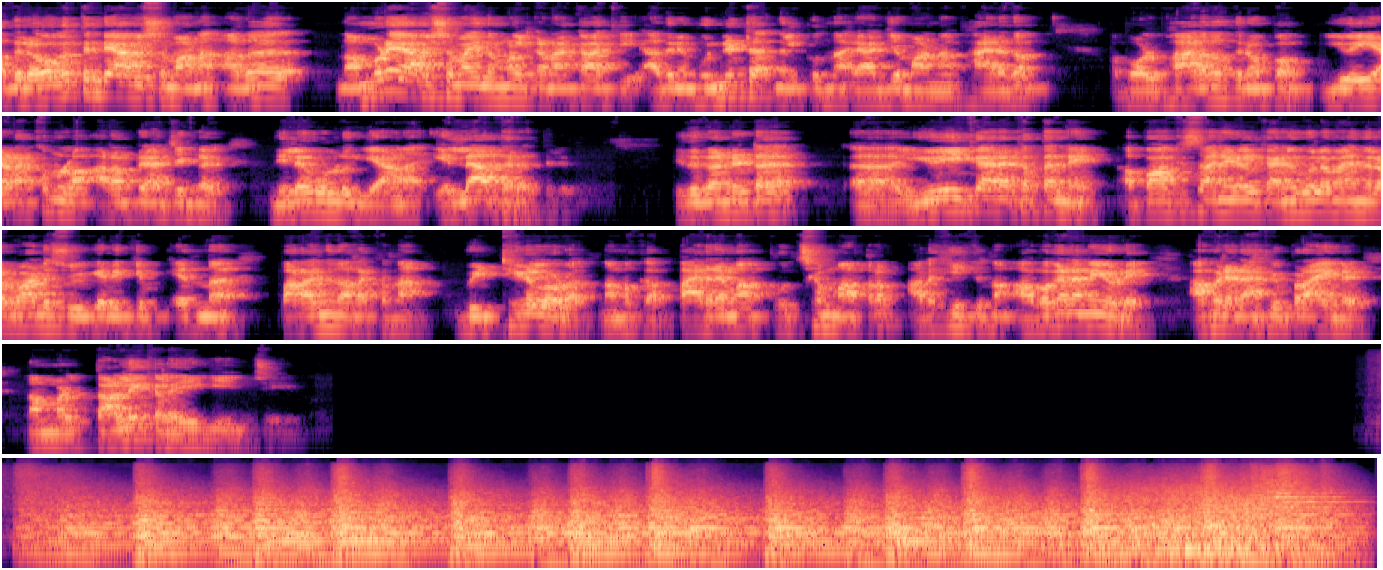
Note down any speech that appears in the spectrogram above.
അത് ലോകത്തിന്റെ ആവശ്യമാണ്. അത് നമ്മുടെ ആവശ്യമായി നമ്മൾ കണക്കാക്കി അതിന് മുന്നിട്ട് നിൽക്കുന്ന രാജ്യമാണ് ഭാരതം. അപ്പോൾ ഭാരതത്തിനൊപ്പം യു എ അടക്കമുള്ള അറബ് രാജ്യങ്ങൾ നിലകൊള്ളുകയാണ് എല്ലാ തരത്തിലും. ഇത് കണ്ടിട്ട് യു എക്കാരൊക്കെ തന്നെ പാകിസ്ഥാനികൾക്ക് അനുകൂലമായ നിലപാട് സ്വീകരിക്കും എന്ന് പറഞ്ഞു നടക്കുന്ന വിഡ്ഢികളോട് നമുക്ക് പരമ പുച്ഛം മാത്രം അർഹിക്കുന്ന അവഗണനയോടെ അവരുടെ അഭിപ്രായങ്ങൾ നമ്മൾ തള്ളിക്കളയുകയും ചെയ്യും.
